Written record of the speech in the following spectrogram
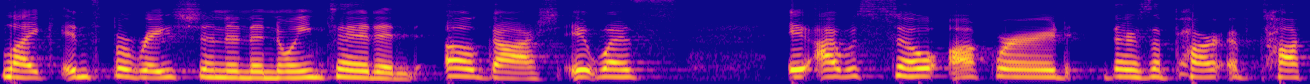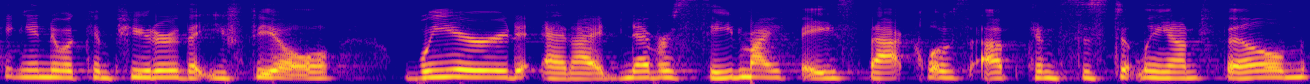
like inspiration and anointed and oh gosh, it was it, I was so awkward. There's a part of talking into a computer that you feel weird and I'd never seen my face that close up consistently on film.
